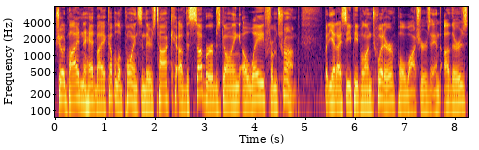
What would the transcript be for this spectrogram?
showed Biden ahead by a couple of points, and there's talk of the suburbs going away from Trump. But yet, I see people on Twitter, poll watchers and others,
